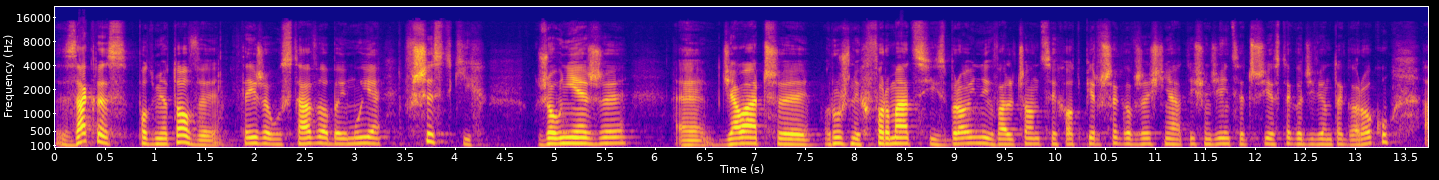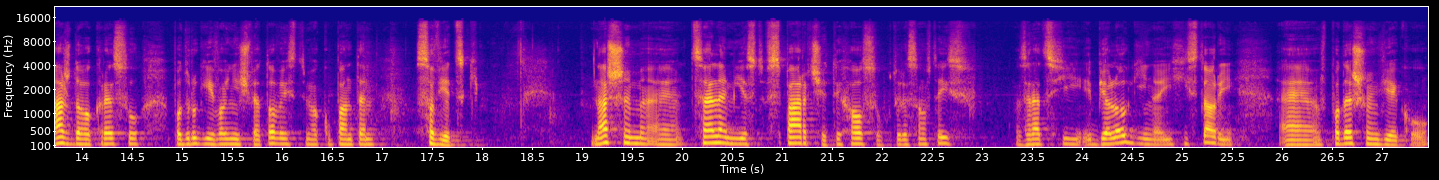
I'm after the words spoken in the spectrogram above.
Zakres podmiotowy tejże ustawy obejmuje wszystkich żołnierzy, działaczy różnych formacji zbrojnych walczących od 1 września 1939 roku aż do okresu po II wojnie światowej z tym okupantem sowieckim. Naszym e, celem jest wsparcie tych osób, które są w tej z racji biologii no i historii e, w podeszłym wieku.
